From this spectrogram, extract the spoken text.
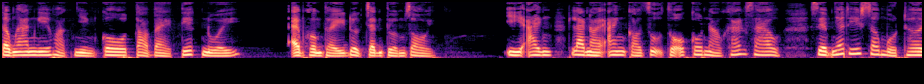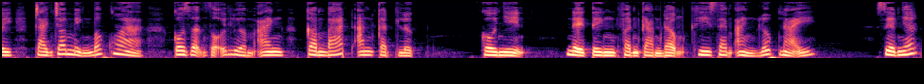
Tổng An nghi hoặc nhìn cô tỏ vẻ tiếc nuối. Em không thấy được chân tướng rồi. Ý anh là nói anh có dụ dỗ cô nào khác sao? Diệp Nhất hít sâu một hơi, tránh cho mình bốc hỏa. Cô giận dỗi lườm anh, cầm bát ăn cật lực. Cô nhịn, nể tình phần cảm động khi xem ảnh lúc nãy. Diệp Nhất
